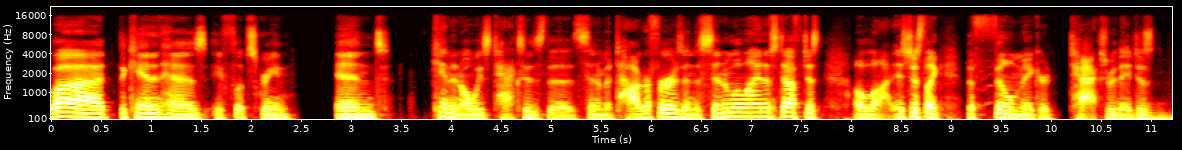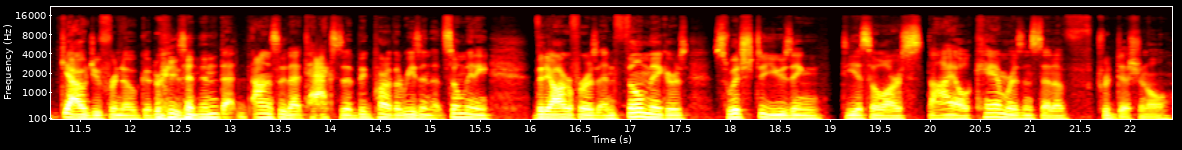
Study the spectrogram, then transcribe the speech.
But the Canon has a flip screen and Canon always taxes the cinematographers and the cinema line of stuff just a lot. It's just like the filmmaker tax where they just gouge you for no good reason. And that honestly, that tax is a big part of the reason that so many videographers and filmmakers switch to using DSLR style cameras instead of traditional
